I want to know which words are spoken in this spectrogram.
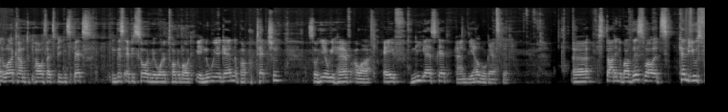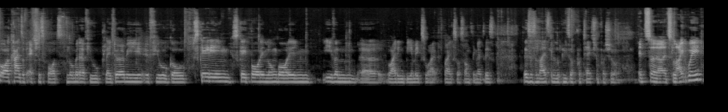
and welcome to Powerslide Speaking Specs. In this episode we want to talk about Ennui again, about protection. So here we have our AVE knee gasket and the elbow gasket. Uh, starting about this, well, it can be used for all kinds of action sports. No matter if you play derby, if you go skating, skateboarding, longboarding, even uh, riding BMX bikes or something like this. This is a nice little piece of protection for sure. It's uh, it's lightweight.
